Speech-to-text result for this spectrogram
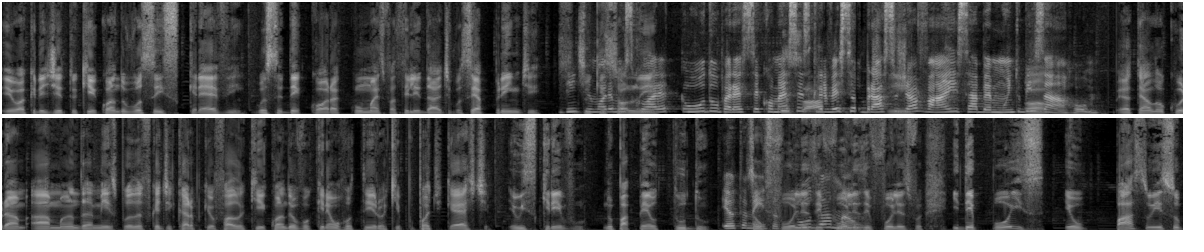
eu acredito que quando você escreve, você decora com mais facilidade, você aprende. Gente, memória muscular ler. é tudo. Parece que você começa Exato. a escrever, seu braço Sim. já vai, sabe? É muito bizarro. É até uma loucura. A Amanda, minha esposa, fica de cara porque eu falo que quando eu vou criar um roteiro aqui pro podcast, eu escrevo no papel tudo. Eu também São folhas e folhas e folhas e folhas. E depois eu passo isso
